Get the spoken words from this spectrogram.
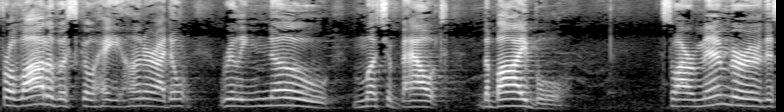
for a lot of us, go, hey, Hunter, I don't really know much about the Bible. So I remember this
